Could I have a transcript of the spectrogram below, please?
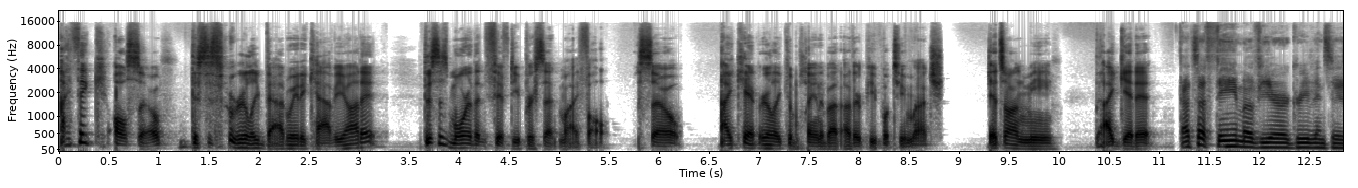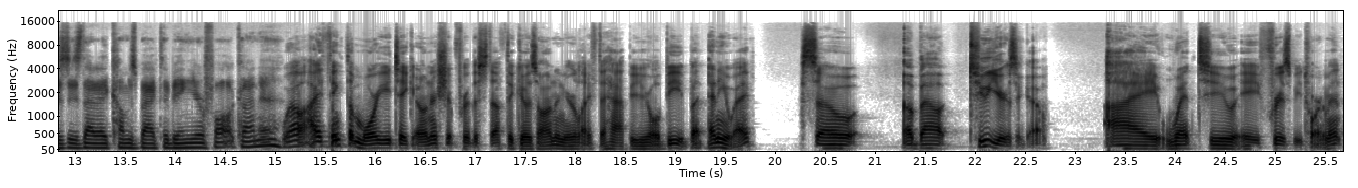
I think also this is a really bad way to caveat it. This is more than 50% my fault. So I can't really complain about other people too much. It's on me. I get it. That's a theme of your grievances is that it comes back to being your fault, kind of. Well, I think the more you take ownership for the stuff that goes on in your life, the happier you'll be. But anyway, so about two years ago, I went to a frisbee tournament,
